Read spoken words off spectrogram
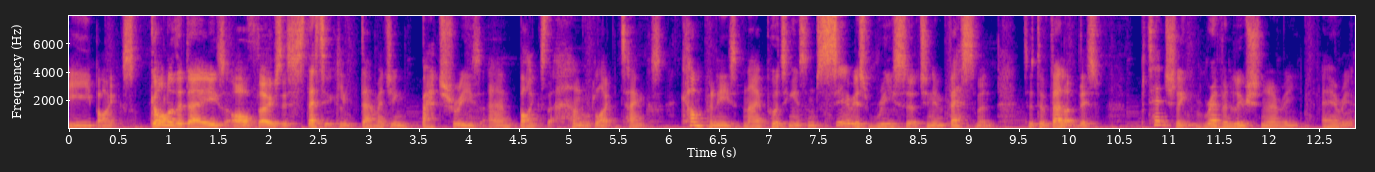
e-bikes. Gone are the days of those aesthetically damaging batteries and bikes that handled like tanks. Companies are now putting in some serious research and investment to develop this potentially revolutionary area.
